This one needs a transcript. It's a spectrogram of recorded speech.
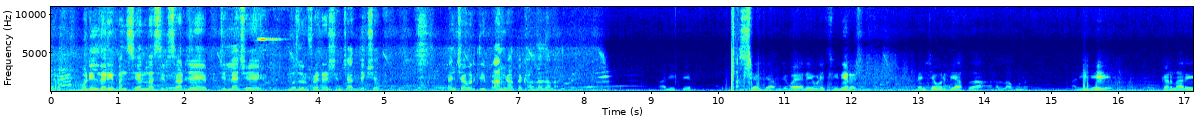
वडीलधारी बन्सियांना सिरसाट जे जिल्ह्याचे मजूर फेडरेशनचे अध्यक्ष आहेत त्यांच्यावरती प्राणघातक हल्ला झाला. आणि ते अक्षरशः म्हणजे वयाने एवढे सिनियर आहेत. त्यांच्यावरती असा हल्ला होणं आणि हे करणारे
